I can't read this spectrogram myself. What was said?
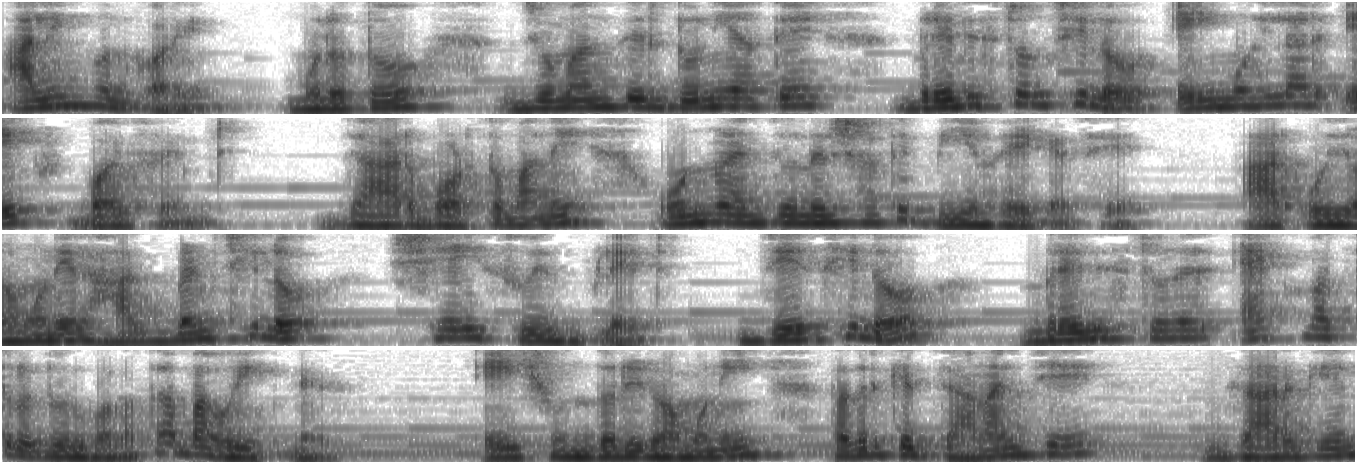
আলিঙ্গন করে। মূলত জুমানজির দুনিয়াতে ব্রেভিস্টন ছিল এই মহিলার এক্স বয়ফ্রেন্ড যার বর্তমানে অন্য একজনের সাথে বিয়ে হয়ে গেছে। আর ওই রমণীর হাজব্যান্ড ছিল সেই সুইস ব্লেড, যে ছিল ব্রেভিস্টোনের একমাত্র দুর্বলতা বা উইকনেস। এই সুন্দরী রমণী তাদেরকে জানায় যে জার্গেন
